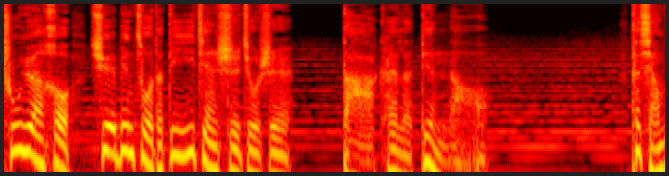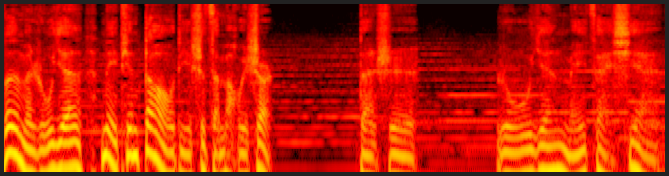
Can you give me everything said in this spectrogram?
出院后，薛斌做的第一件事就是打开了电脑。他想问问如烟那天到底是怎么回事但是如烟没在线。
